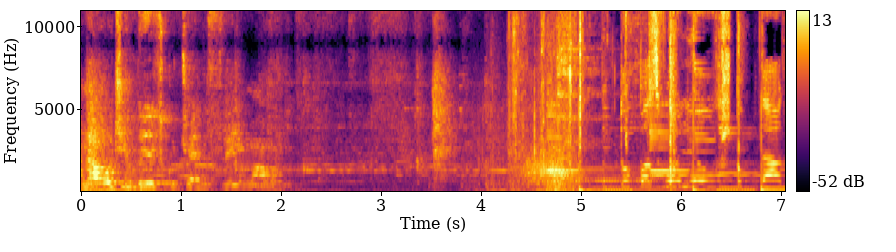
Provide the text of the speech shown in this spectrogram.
Она очень будет скучать за своей мамой. Кто позволил, чтоб так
